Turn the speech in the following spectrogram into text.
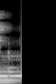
you.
